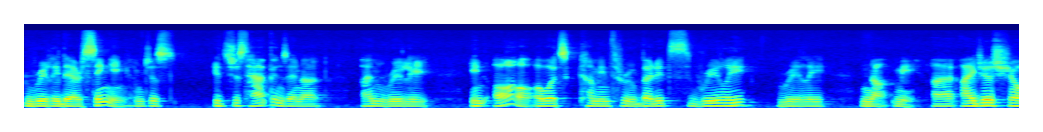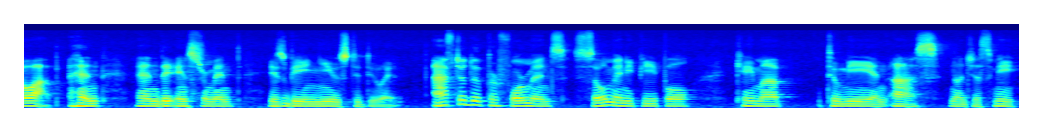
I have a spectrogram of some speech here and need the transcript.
really there singing. I'm just, it just happens and I, I'm really in awe of what's coming through, but it's really, really not me. I, I just show up and, and the instrument is being used to do it. After the performance, so many people came up to me and us, not just me,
